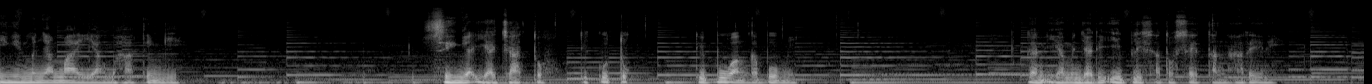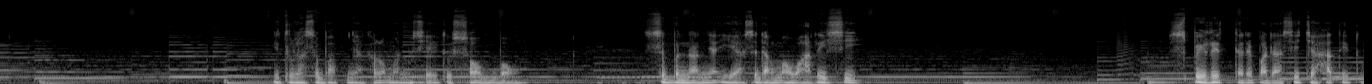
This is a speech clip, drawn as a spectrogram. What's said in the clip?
ingin menyamai yang maha tinggi sehingga ia jatuh, dikutuk, dibuang ke bumi. Dan ia menjadi iblis atau setan hari ini. Itulah sebabnya kalau manusia itu sombong, sebenarnya ia sedang mewarisi spirit daripada si jahat itu.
